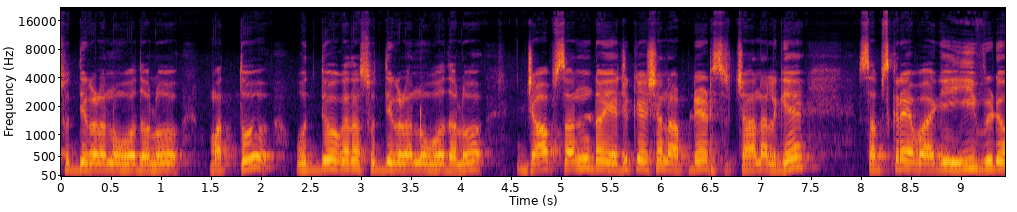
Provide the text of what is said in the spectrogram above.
ಸುದ್ದಿಗಳನ್ನು ಓದಲು ಮತ್ತು ಉದ್ಯೋಗದ ಸುದ್ದಿಗಳನ್ನು ಓದಲು ಜಾಬ್ಸ್ ಆ್ಯಂಡ್ ಎಜುಕೇಷನ್ ಅಪ್ಡೇಟ್ಸ್ ಚಾನಲ್ಗೆ ಸಬ್ಸ್ಕ್ರೈಬ್ ಆಗಿ ಈ ವಿಡಿಯೋ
